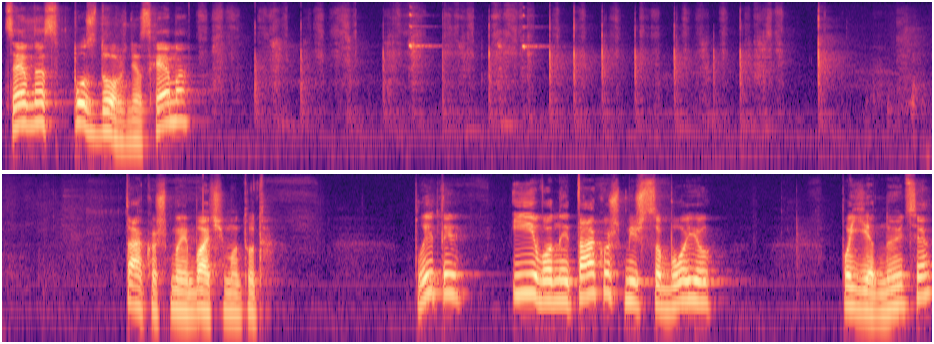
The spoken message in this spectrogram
Це в нас поздовжня схема. Також ми бачимо тут плити, і вони також між собою поєднуються.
